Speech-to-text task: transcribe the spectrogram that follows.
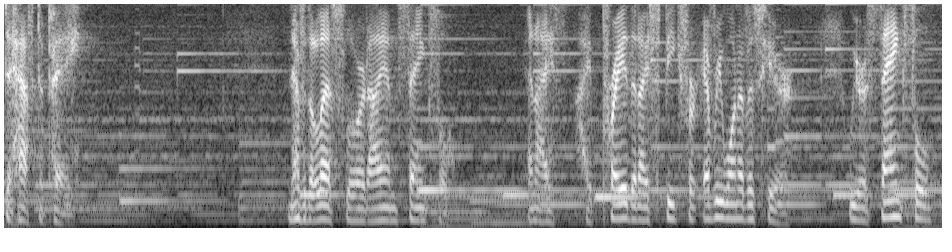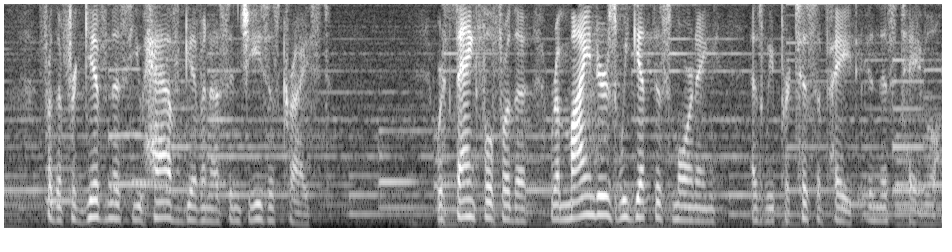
to have to pay. Nevertheless, Lord, I am thankful. And I, I pray that I speak for every one of us here. We are thankful for the forgiveness you have given us in Jesus Christ. We're thankful for the reminders we get this morning as we participate in this table.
